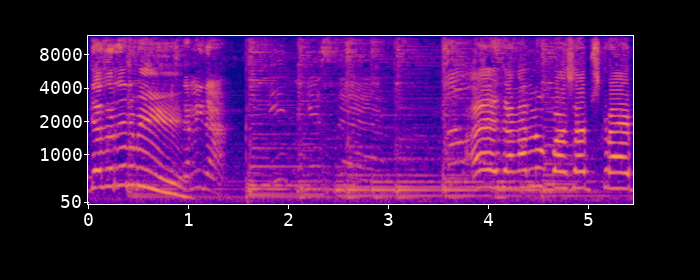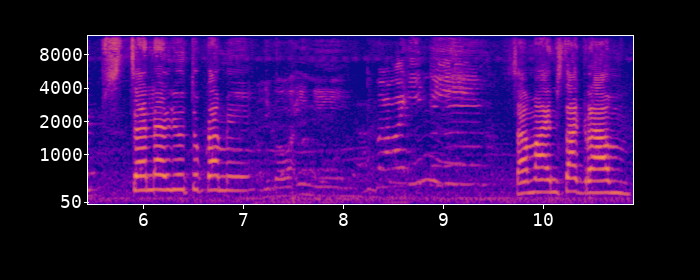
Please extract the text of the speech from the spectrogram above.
Geser ini, Bi. Eh, jangan lupa subscribe channel YouTube kami. Di bawah ini. Di bawah ini. Sama Instagram.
